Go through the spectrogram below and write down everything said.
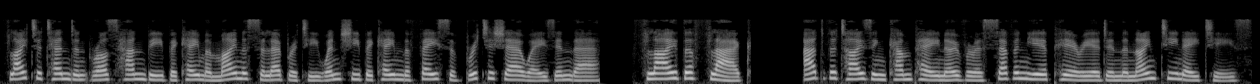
Flight attendant Ros Hanby became a minor celebrity when she became the face of British Airways in their Fly the Flag advertising campaign over a seven year period in the 1980s.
